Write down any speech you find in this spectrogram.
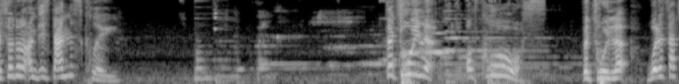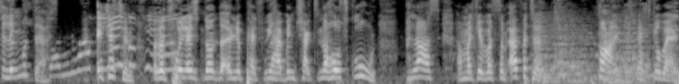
I still don't understand this clue. The toilet! Of course! The toilet? What does that have to link with this? It isn't, but the toilet is not the only place we haven't checked in the whole school. Plus, it might give us some evidence. Fine, let's go in.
